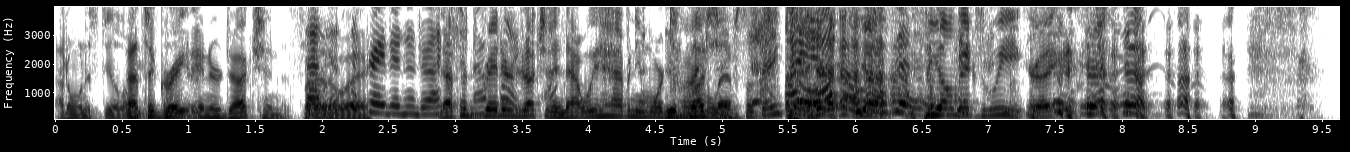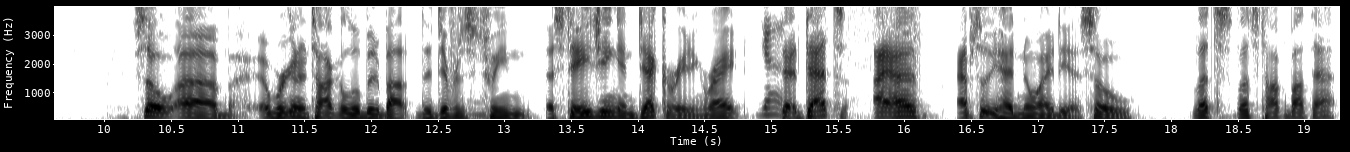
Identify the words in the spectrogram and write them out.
I don't want to steal. That's a great thunder. introduction, So- by That the is way. a great introduction. That's a I was great like, introduction, and now we have any more time blushing. left. So thank you. I am a little Yeah, see y'all next week, right? So um, we're going to talk a little bit about the difference between uh, staging and decorating, right? Yes. That, that's I, I absolutely had no idea. So let's let's talk about that.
